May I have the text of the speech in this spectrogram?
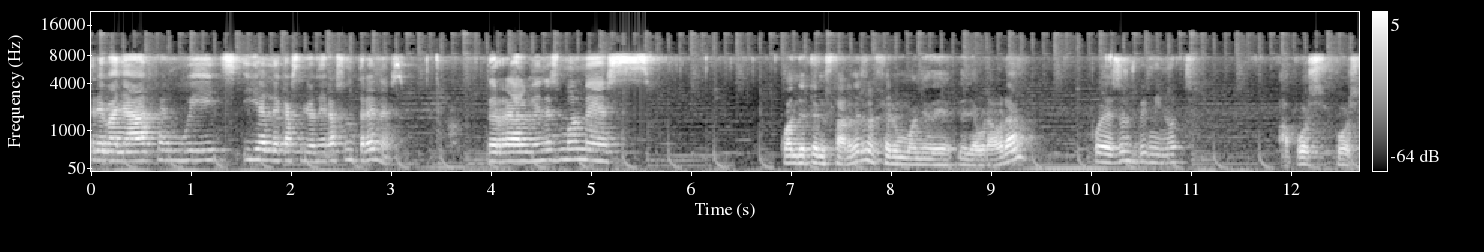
treballat, fent buits, i el de Castellonera són trenes. Però realment és molt més... Quant de temps tardes en fer un monyo de, de llaura hora? pues, uns 20 minuts. Ah, pues, pues,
